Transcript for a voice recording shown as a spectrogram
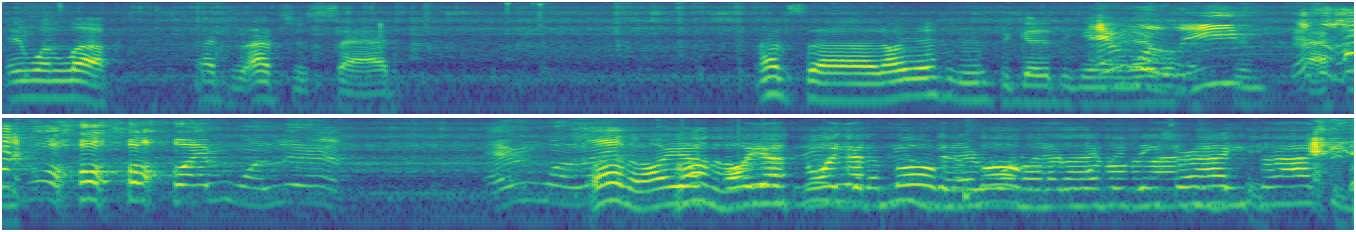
Anyone left? That's that's just sad. That's sad. All you have to do is be good at the game. and Everyone assumes leave? That's a lot of- Oh, everyone left. Everyone then left. all you have, Oh, all you have all you have to do is move, get and a everyone move, and automatically everyone thinks you're hacking.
